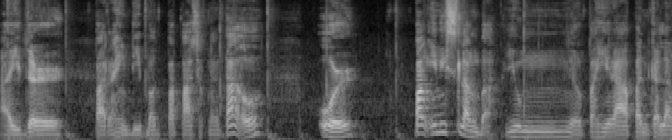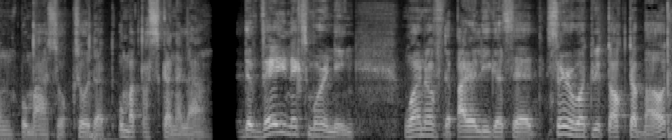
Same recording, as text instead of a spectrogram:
Either para hindi magpapasok ng tao or pang-inis lang ba yung you know, pahirapan ka lang pumasok so that umatras ka na lang. The very next morning, one of the paralegals said, Sir, what we talked about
